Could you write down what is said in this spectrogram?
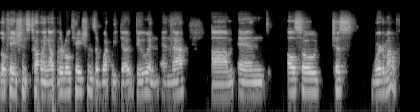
locations telling other locations of what we do, do and and that, um, and also just word of mouth.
